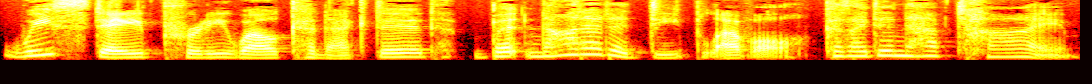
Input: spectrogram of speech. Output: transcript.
We stay pretty well connected, but not at a deep level because I didn't have time.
